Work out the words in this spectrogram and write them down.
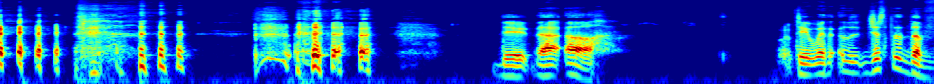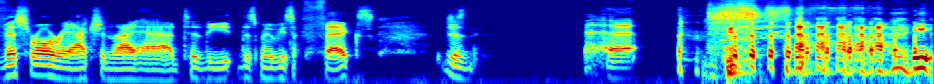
dude, that uh, dude, with just the, the visceral reaction that I had to the this movie's effects, just. he,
